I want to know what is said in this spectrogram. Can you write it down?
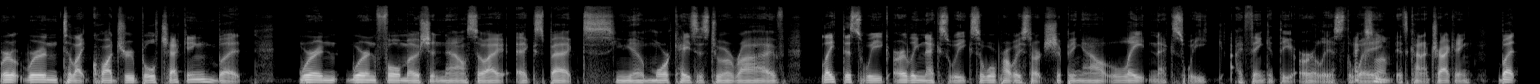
We're we're into like quadruple checking, but we're in we're in full motion now. So I expect you know more cases to arrive late this week, early next week. So we'll probably start shipping out late next week. I think at the earliest, the way Excellent. it's kind of tracking. But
